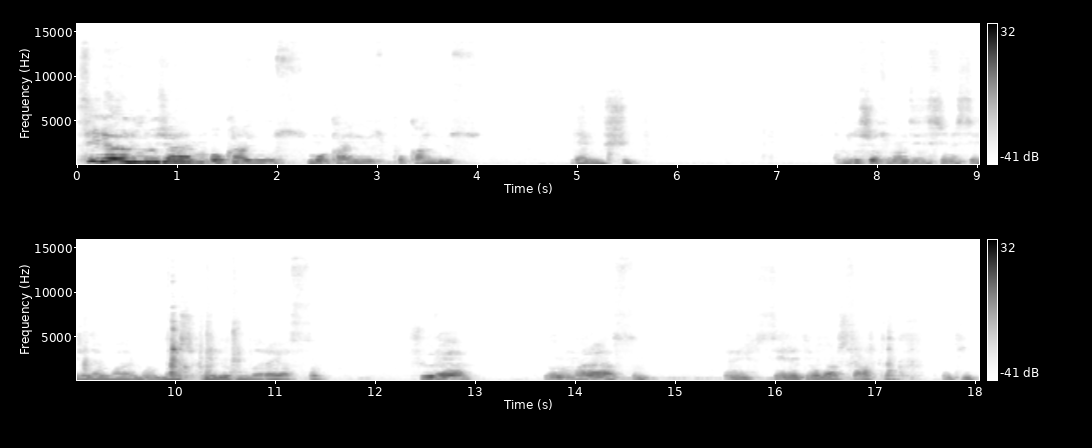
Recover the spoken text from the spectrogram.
Seni öldüreceğim Okanyus, Mokanyus, Pokanyus dermişim. Kuruluş Osman dizisini seyreden var mı? Allah aşkına yorumlara yazsın. Şuraya yorumlara yazsın. Yani seyrediyorlarsa artık ne diyeyim.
